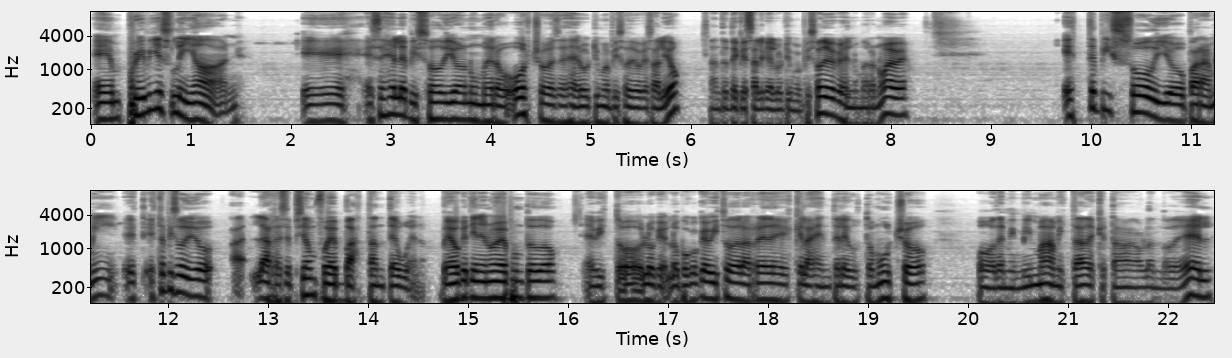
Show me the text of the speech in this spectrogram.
En Previously On, eh, ese es el episodio número 8, ese es el último episodio que salió, antes de que salga el último episodio, que es el número 9. Este episodio, para mí, este, este episodio, ah, la recepción fue bastante buena. Veo que tiene 9.2. He visto, lo, que, lo poco que he visto de las redes es que la gente le gustó mucho, o de mis mismas amistades que estaban hablando de él.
